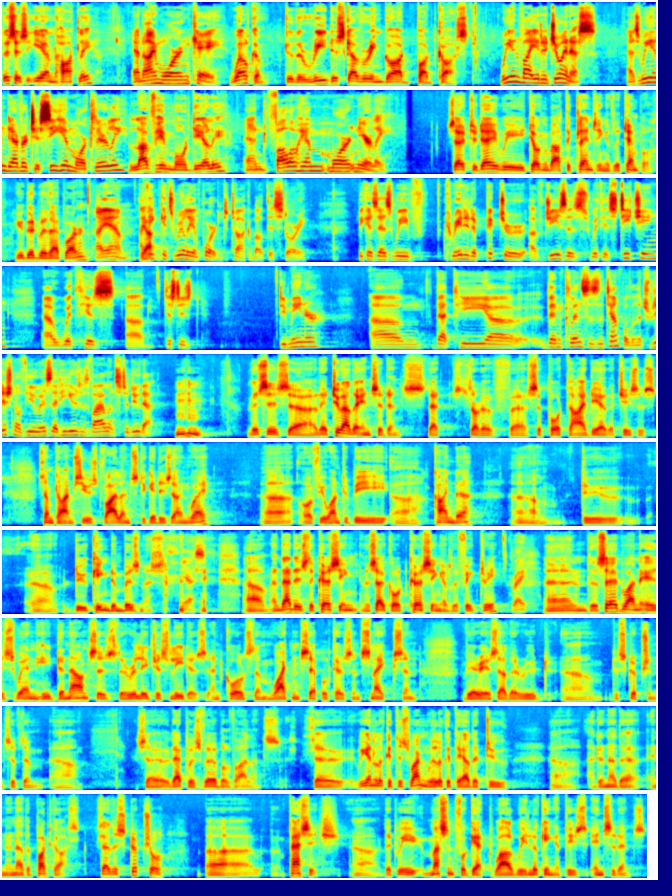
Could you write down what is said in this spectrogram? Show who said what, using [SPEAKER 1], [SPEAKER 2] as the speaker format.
[SPEAKER 1] This is Ian Hartley.
[SPEAKER 2] And I'm Warren Kay.
[SPEAKER 1] Welcome to the Rediscovering God podcast.
[SPEAKER 2] We invite you to join us as we endeavor to see Him more clearly,
[SPEAKER 1] Love Him more dearly.
[SPEAKER 2] and follow Him more nearly.
[SPEAKER 1] So today we're talking about the cleansing of the temple. You good with that, Warren?
[SPEAKER 2] I am.
[SPEAKER 1] Yeah.
[SPEAKER 2] I think it's really important to talk about this story because as we've created a picture of Jesus with his teaching, uh, with his uh, just his demeanor, um, that he uh, then cleanses the temple, and the traditional view is that he uses violence to do that.
[SPEAKER 1] This is, uh, there are two other incidents that sort of uh, support the idea that Jesus sometimes used violence to get his own way. Uh, or if you want to be uh, kinder, um, to uh, do kingdom business.
[SPEAKER 2] Yes.
[SPEAKER 1] um, and that is the cursing, the so called cursing of the fig tree.
[SPEAKER 2] Right.
[SPEAKER 1] And the third one is when he denounces the religious leaders and calls them whitened sepulchres and snakes and various other rude um, descriptions of them. Um, so that was verbal violence. So we're going to look at this one. We'll look at the other two uh, at another in another podcast. So the scriptural uh, passage uh, that we mustn't forget while we're looking at these incidents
